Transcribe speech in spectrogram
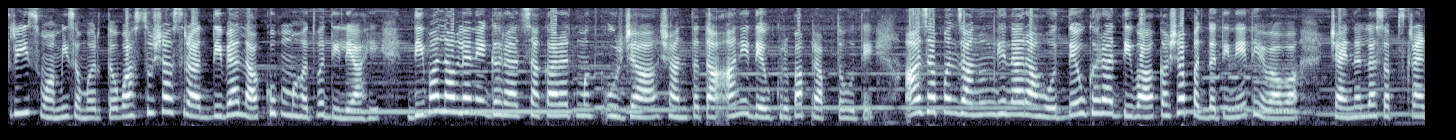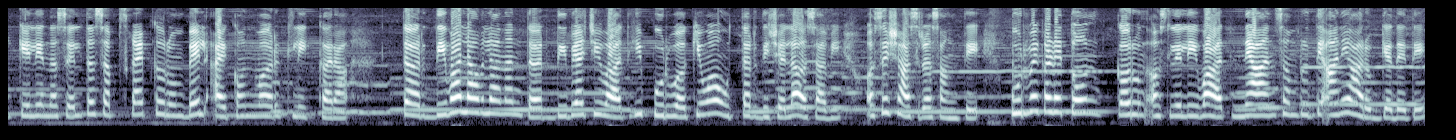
श्री स्वामी समर्थ वास्तुशास्त्रात दिव्याला खूप महत्त्व दिले आहे. दिवा लावल्याने घरात सकारात्मक ऊर्जा शांतता आणि देवकृपा प्राप्त होते. आज आपण जाणून घेणार आहोत देवघरात दिवा कशा पद्धतीने ठेवावा. चॅनलला सबस्क्राईब केले नसेल तर सबस्क्राईब करून बेल आयकॉनवर क्लिक करा. तर दिवा लावल्यानंतर दिव्याची वात ही पूर्व किंवा उत्तर दिशेला असावी असे शास्त्र सांगते. पूर्वेकडे तोंड करून असलेली वात ज्ञान समृद्धी आणि आरोग्य देते.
